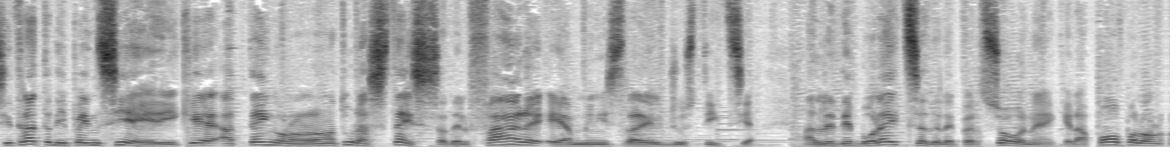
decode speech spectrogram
si tratta di pensieri che attengono alla natura stessa del fare e amministrare giustizia, alle debolezze delle persone che la popolano,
